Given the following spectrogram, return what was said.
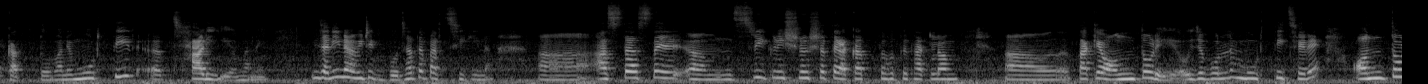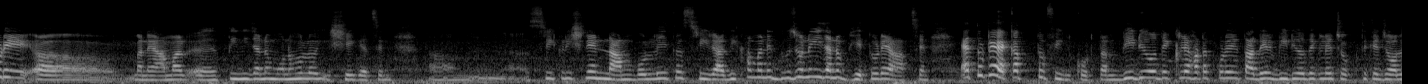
একাত্ম মানে মূর্তির ছাড়িয়ে মানে জানি না আমি ঠিক বোঝাতে পারছি কি না। আস্তে আস্তে শ্রীকৃষ্ণের সাথে একাত্ম হতে থাকলাম। তাকে অন্তরে, ওই যে বললে মূর্তি ছেড়ে, অন্তরে মানে আমার তিনি যেন মনে হলো এসে গেছেন। শ্রীকৃষ্ণের নাম বললেই তো শ্রী রাধিকা মানে দুজনেই যেন ভেতরে আছেন। এতটা একাত্ম ফিল করতাম। ভিডিও দেখলে, হঠাৎ করে তাদের ভিডিও দেখলে চোখ থেকে জল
